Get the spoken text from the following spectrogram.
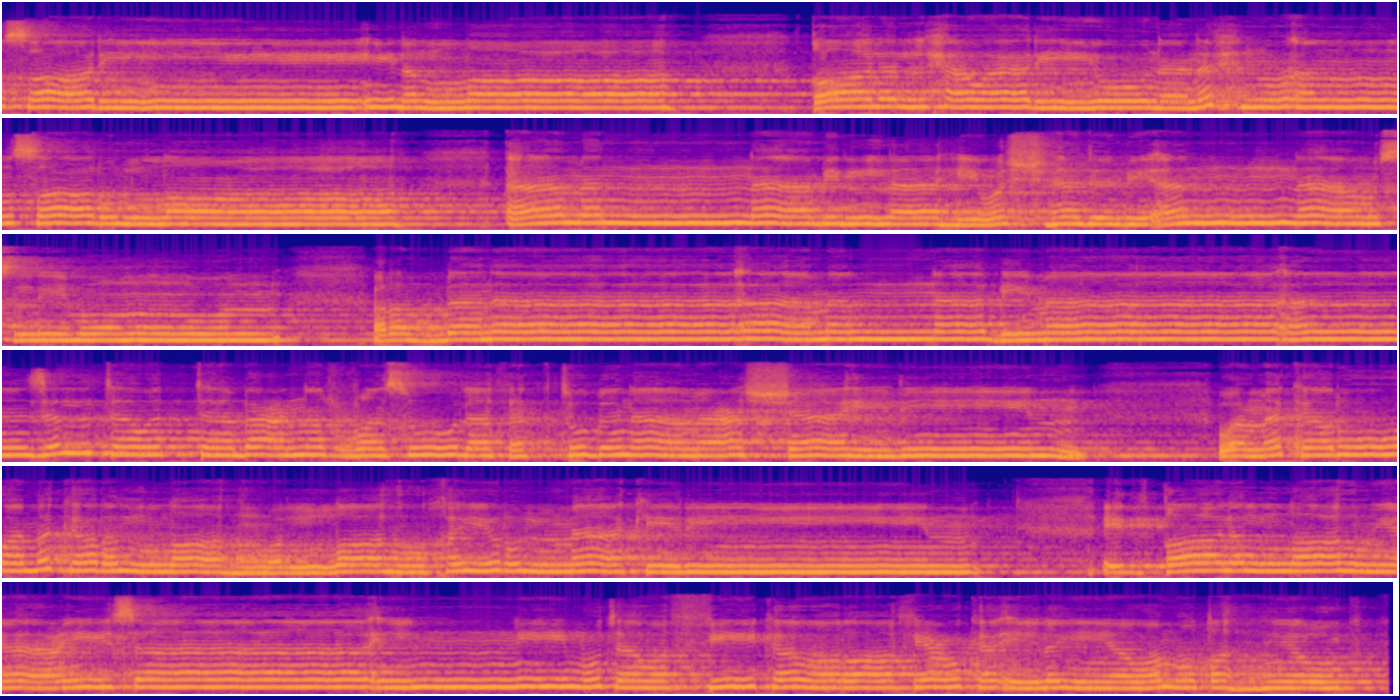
أنصاري إلى الله. قال الحواريون نحن أنصار الله. آمنا بالله واشهد بأننا مسلمون. ربنا واتبعنا الرسول فاكتبنا مع الشاهدين. ومكروا ومكر الله والله خير الماكرين. إذ قال الله يا عيسى إني متوفيك ورافعك إلي ومطهرك.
